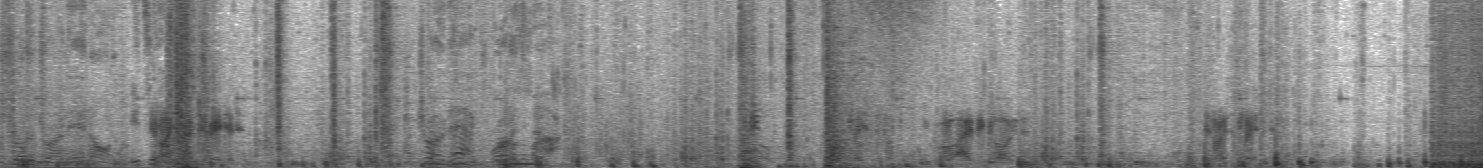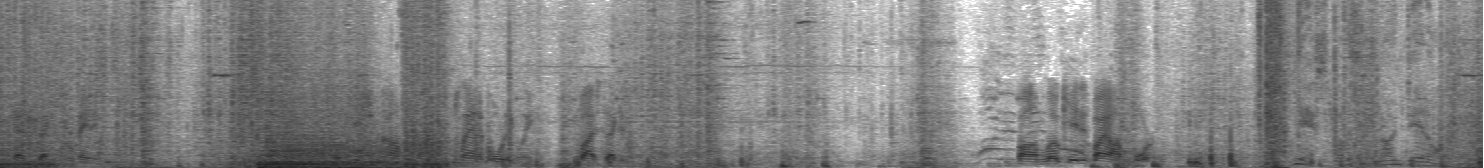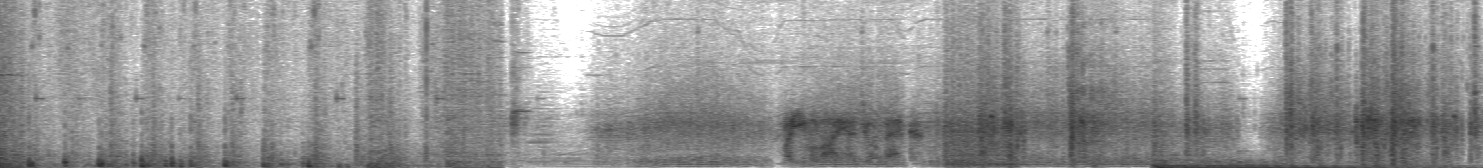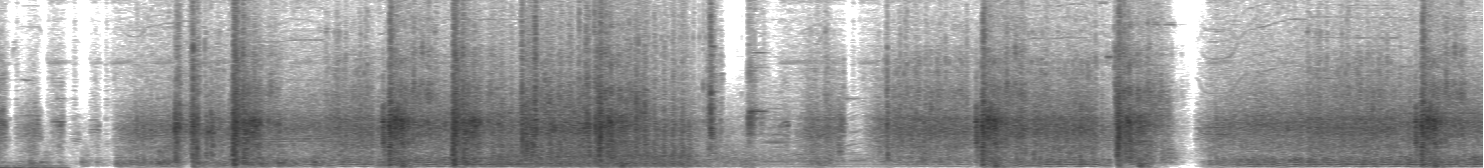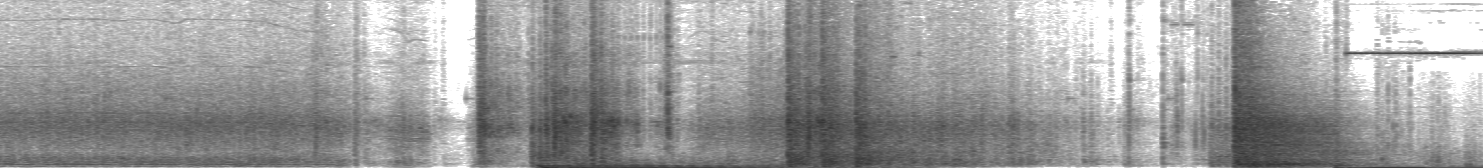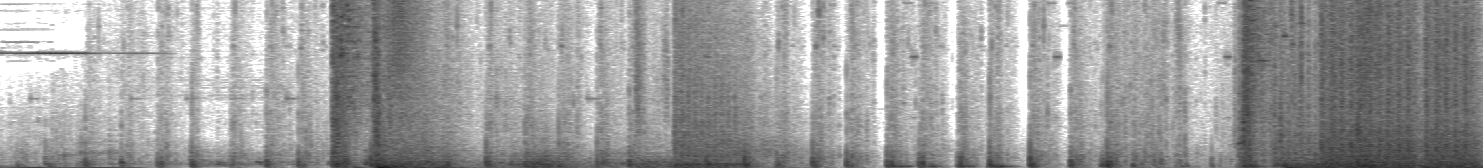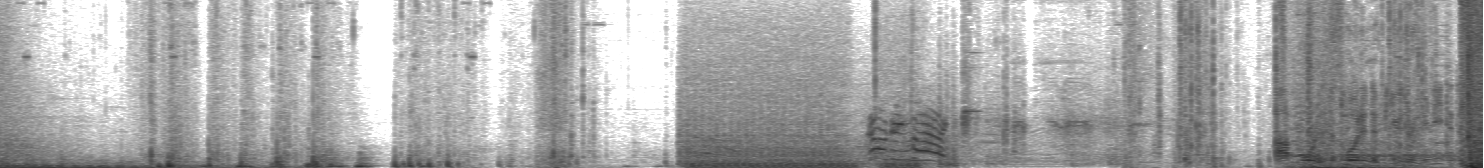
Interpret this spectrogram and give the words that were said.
Shot a drone head on. It's activated. Drone hacked. Right on the mark. Placed. Eagle eye deployed. Device placed. 10 seconds remaining. Location compromised. Plan accordingly. 5 seconds. Bomb located by Op 4. Yes, got us a drone dead on. My evil eye has your back. Op 4 is deployed a defuser. You need to destroy.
